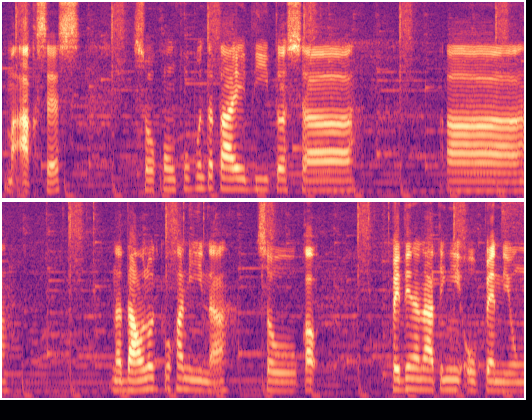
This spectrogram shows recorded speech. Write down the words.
ma-access. So kung pupunta tayo dito sa ah, na-download ko kanina, so pwede na nating i-open yung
